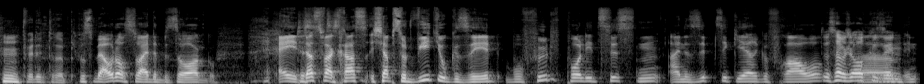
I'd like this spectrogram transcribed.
Hm. für den Trip. Ich muss mir auch noch so eine besorgen. Ey, das, war krass. Ich habe so ein Video gesehen, wo fünf Polizisten eine 70-jährige Frau Das habe ich auch ähm, gesehen. in,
